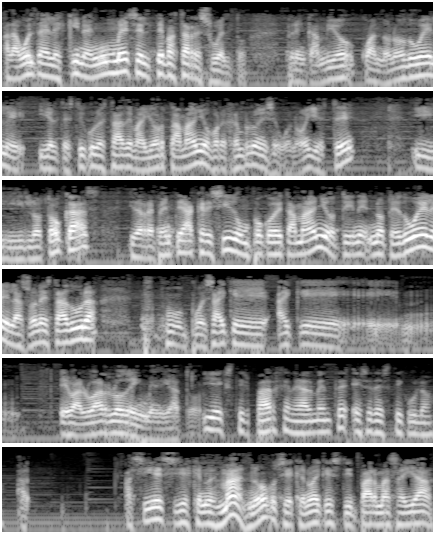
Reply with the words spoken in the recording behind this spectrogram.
a la vuelta de la esquina. En un mes el tema está resuelto. Pero en cambio, cuando no duele y el testículo está de mayor tamaño, por ejemplo, uno dice, bueno, y este, y lo tocas y de repente ha crecido un poco de tamaño, tiene, no te duele, la zona está dura, pues hay que, hay que eh, evaluarlo de inmediato. y extirpar generalmente ese testículo. Así es, si es que no es más, ¿no? Si es que no hay que estirpar más allá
